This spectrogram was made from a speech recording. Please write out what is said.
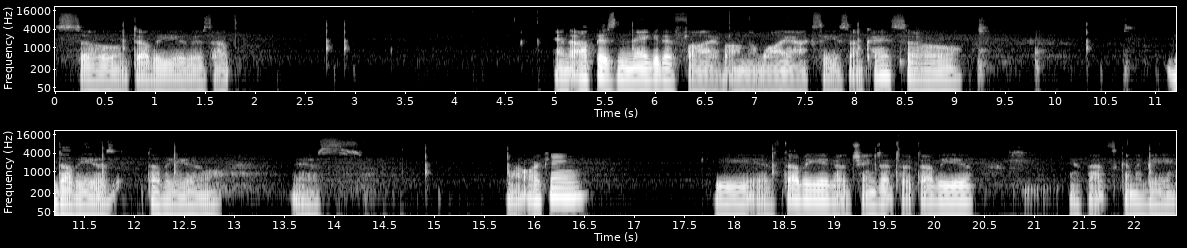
So W is up. And up is negative 5 on the y-axis. Okay, so W is, W is not working. Key is W, got to change that to a W. If that's going to be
